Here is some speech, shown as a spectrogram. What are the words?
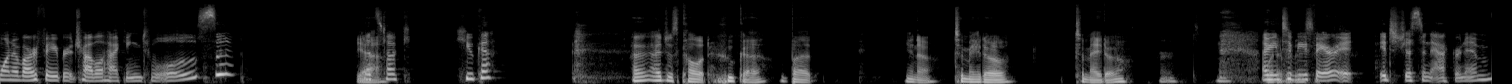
One of our favorite travel hacking tools. Yeah Let's talk HUCA. I, I just call it hookah but you know tomato tomato or I mean, to be fair, it, it's just an acronym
